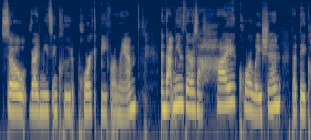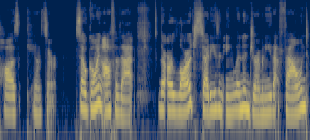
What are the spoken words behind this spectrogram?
So, red meats include pork, beef, or lamb. And that means there is a high correlation that they cause cancer. So, going off of that, there are large studies in England and Germany that found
